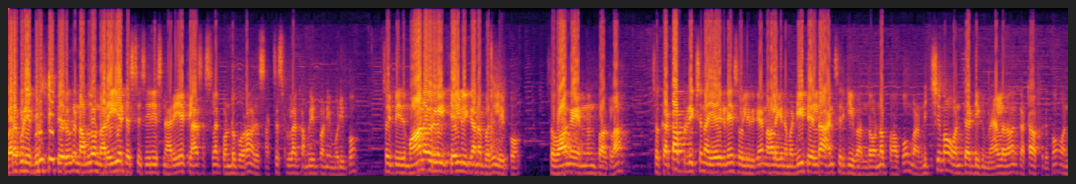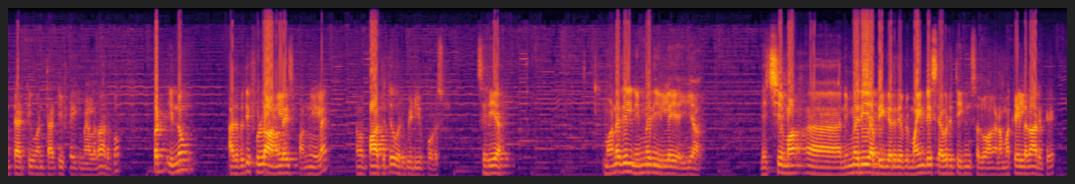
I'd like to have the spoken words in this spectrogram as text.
வரக்கூடிய குரூப் டூ தேர்வுக்கு நம்மளும் நிறைய டெஸ்ட் சீரிஸ் நிறைய கிளாஸஸ்லாம் கொண்டு போகிறோம் அதை சக்ஸஸ்ஃபுல்லாக கம்ப்ளீட் பண்ணி முடிப்போம். ஸோ இப்போ இது மாணவர்கள் கேள்விக்கான பதில் இப்போ. ஸோ வாங்க என்னன்னு பார்க்கலாம். ஸோ கட் ஆஃப் ப்ரிடிக்ஷன் நான் ஏற்கனவே சொல்லியிருக்கேன். நாளைக்கு நம்ம டீட்டெயிலாக ஆன்சர் கீ வந்தோடனே பார்ப்போம். நிச்சயமாக ஒன் தேர்ட்டிக்கு மேலே தான் கட் ஆஃப் இருக்கும். ஒன் தேர்ட்டி ஒன் தேர்ட்டி ஃபைவ்க்கு மேலே தான் இருக்கும். பட் இன்னும் அதை பற்றி ஃபுல்லாக அனலைஸ் பண்ணல. நம்ம பார்த்துட்டு ஒரு வீடியோ போட சொல்லுவோம் சரியா? மனதில் நிம்மதி இல்லை ஐயா. நிச்சயமாக நிம்மதி அப்படிங்கிறது எப்படி மைண்ட் இஸ் எவ்ரி திங்னு சொல்லுவாங்க. நம்ம கையில் தான் இருக்குது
